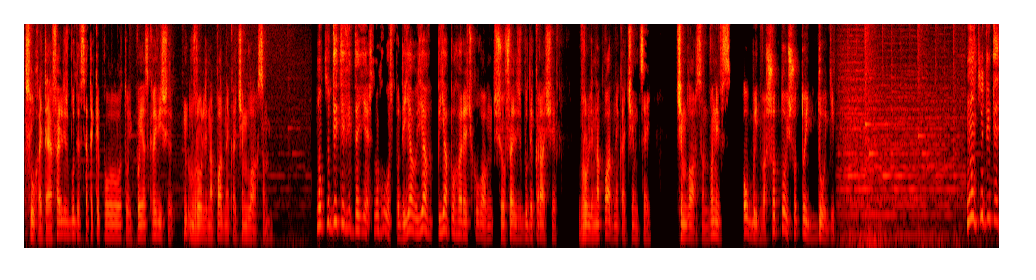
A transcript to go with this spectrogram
Слухайте, а Феліш буде все-таки по той, пояскравіше в ролі нападника, чим Ларсон. Ну куди ти віддаєш? Ну господи, я, я, я погарячкував, що Феліш буде краще в ролі нападника, чим цей, чим Ларсон. Вони обидва, що той, що той Додік. Ну куди ти.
